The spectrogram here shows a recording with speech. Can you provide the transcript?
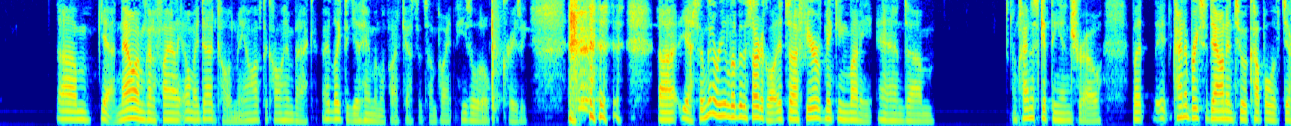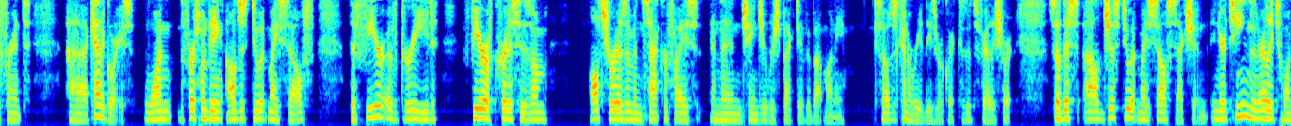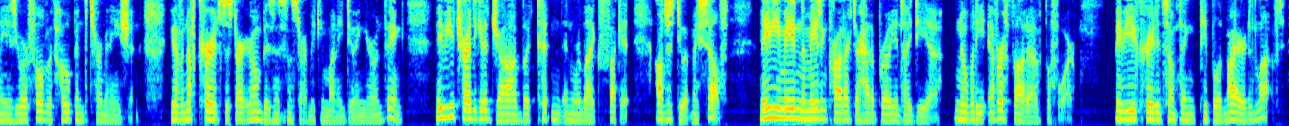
um, yeah, now I'm going to finally. Oh, my dad called me. I'll have to call him back. I'd like to get him on the podcast at some point. He's a little crazy. uh, yeah, so I'm going to read a little bit of this article. It's a uh, fear of making money, and um, I'm kind of skip the intro, but it kind of breaks it down into a couple of different uh, categories. One, the first one being, I'll just do it myself. The fear of greed fear of criticism, altruism and sacrifice, and then change your perspective about money. So I'll just kind of read these real quick because it's fairly short. So this I'll just do it myself section. In your teens and early 20s, you are filled with hope and determination. You have enough courage to start your own business and start making money doing your own thing. Maybe you tried to get a job but couldn't and were like, "Fuck it. I'll just do it myself." Maybe you made an amazing product or had a brilliant idea nobody ever thought of before. Maybe you created something people admired and loved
